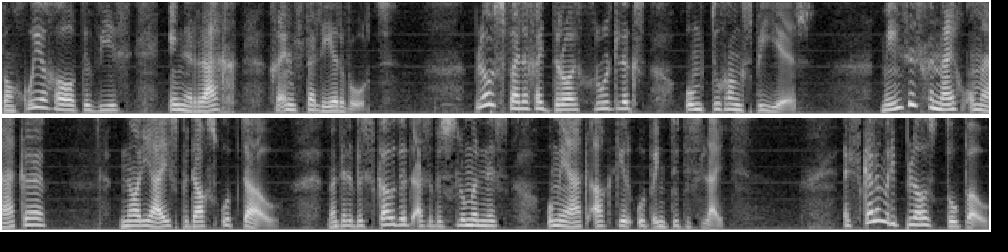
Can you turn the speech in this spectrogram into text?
van goeie gehalte wees en reg geïnstalleer word. Plaasveiligheid draai grootliks om toegangsbeheer. Mens is geneig om hekke na die huis bedags oop te hou, want hulle beskou dit as een beslommernis om die hek elke keer oop en toe te sluit. Een skelm wat die plaas dophou,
